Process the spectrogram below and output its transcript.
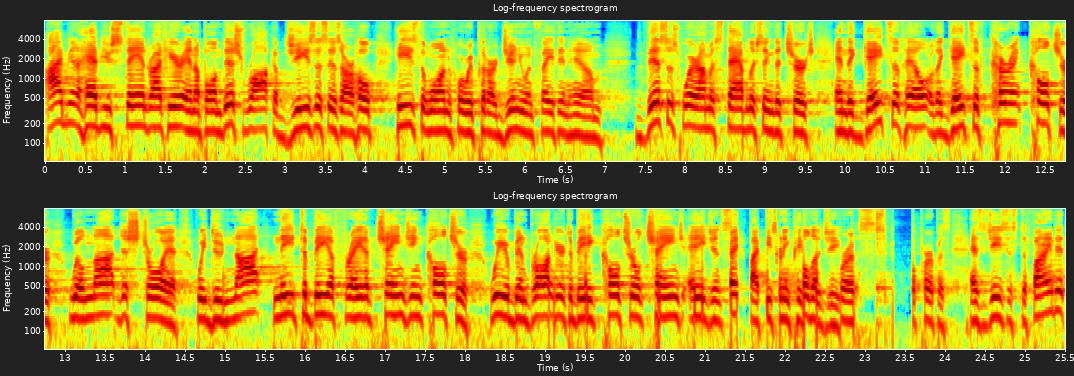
I'm going to have you stand right here, and upon this rock of Jesus is our hope. He's the one where we put our genuine faith in him This is where I'm establishing the church, and the gates of hell or the gates of current culture will not destroy it. We do not need to be afraid of changing culture. We have been brought here to be cultural change agents by turning people to Jesus purpose. As Jesus defined it,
